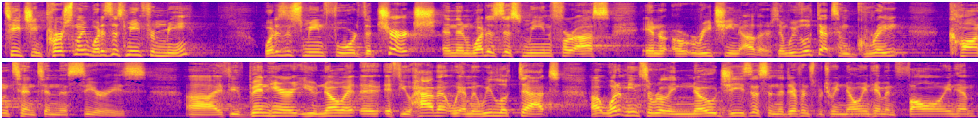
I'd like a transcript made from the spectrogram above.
teaching personally. What does this mean for me? What does this mean for the church? And then what does this mean for us in uh, reaching others? And we've looked at some great content in this series. Uh, if you've been here, you know it. If you haven't, we, I mean, we looked at uh, what it means to really know Jesus and the difference between knowing him and following him.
